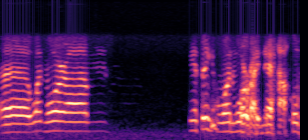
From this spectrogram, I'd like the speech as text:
Uh, one more. Um, can't think of one more right now. All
